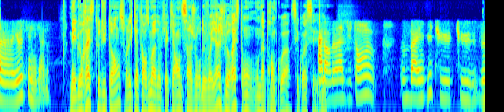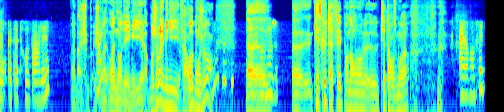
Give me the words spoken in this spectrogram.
euh, et au Sénégal. Mais le reste du temps, sur les 14 mois, donc il y a 45 jours de voyage, le reste, on, on apprend quoi? C'est quoi c'est... Alors, le reste du temps, bah, Émilie, tu, tu veux Bon. peut-être en parler? Ah bah, je- je- On va demander à Émilie. Alors bonjour Émilie, enfin rebonjour. Euh, euh, Qu'est-ce que tu as fait pendant euh, 14 mois? Alors en fait,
